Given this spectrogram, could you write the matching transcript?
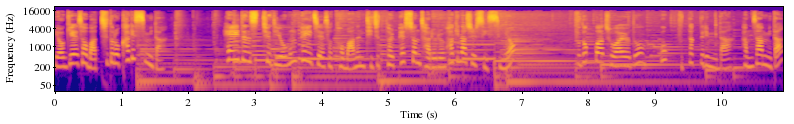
여기에서 마치도록 하겠습니다. 헤이든 스튜디오 홈페이지에서 더 많은 디지털 패션 자료를 확인하실 수 있으며 구독과 좋아요도 꼭 부탁드립니다. 감사합니다.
